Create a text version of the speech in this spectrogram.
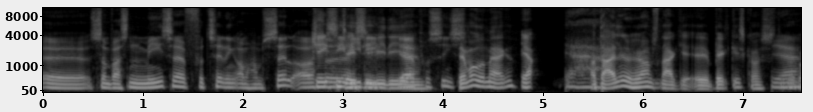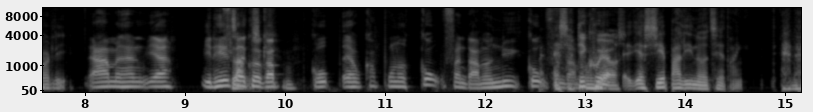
øh, som var sådan en meta-fortælling om ham selv også. JCVD. Ja, ja. præcis. Den var udmærket. Ja, Og dejligt at høre ham snakke øh, belgisk også. Det Ja. kan jeg godt lide. ja, men han, ja, i det hele taget kunne jeg Flamsk. godt, gro, jeg kunne godt bruge noget god Van Damme, noget ny god Van Altså, det kunne jeg også. Jeg siger bare lige noget til jer, dreng. Han er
